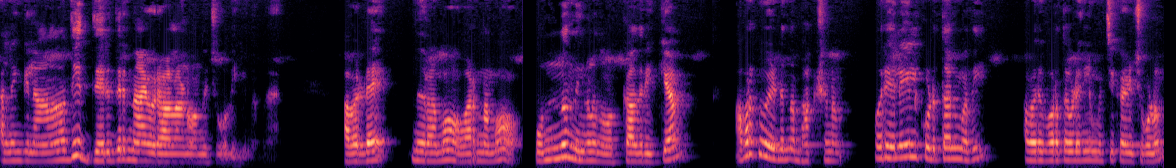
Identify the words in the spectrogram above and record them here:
അല്ലെങ്കിൽ ആദ്യ ദരിദ്രനായ ഒരാളാണോ എന്ന് ചോദിക്കുന്നത്? അവരുടെ നിറമോ വർണമോ ഒന്നും നിങ്ങൾ നോക്കാതിരിക്കാം. അവർക്ക് വേണ്ടുന്ന ഭക്ഷണം ഒരു കൊടുത്താൽ മതി. അവർ പുറത്ത് എവിടെയെങ്കിലും വെച്ച് കഴിച്ചോളും.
